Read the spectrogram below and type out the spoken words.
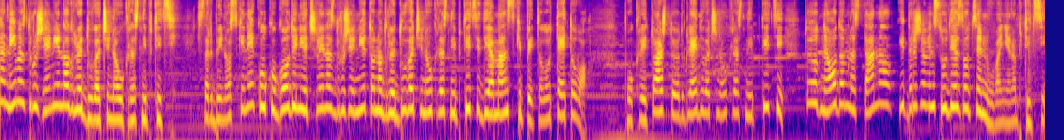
Сега нема Сдружение на одгледувачи на украсни птици. Србиновски неколку години е член на Сдруженијето на одгледувачи на украсни птици Диамански петало Тетово. Покрај тоа што е одгледувач на украсни птици, тој од неодамна станал и државен судија за оценување на птици.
